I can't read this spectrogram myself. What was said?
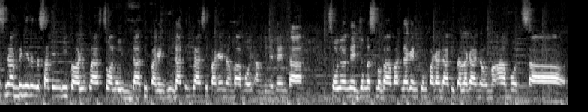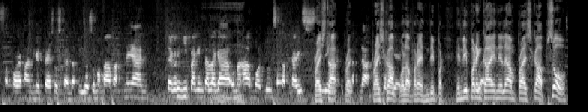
sinabi nila sa atin dito ay yung class 1 o yung dati pa rin, yung dating klase pa rin ng baboy ang binebenta So yun, medyo mas mababa na rin kumpara dati talaga na umaabot sa sa 400 pesos kada kilo. So mababa na yan. Pero hindi pa rin talaga umaabot dun sa price price, ta- pri- price cap wala pa rin. Hindi pa, hindi pa rin kaya nila ang price cap. So,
